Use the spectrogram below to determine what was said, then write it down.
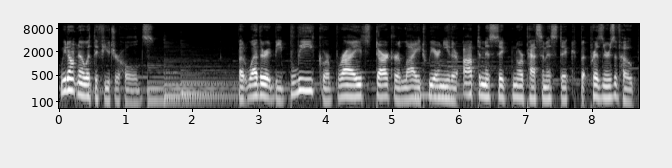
We don't know what the future holds. But whether it be bleak or bright, dark or light, we are neither optimistic nor pessimistic, but prisoners of hope.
